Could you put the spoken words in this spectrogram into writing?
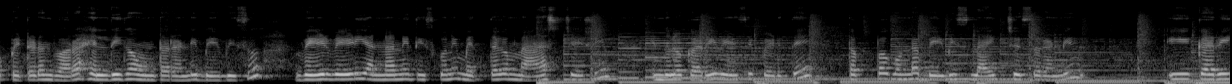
పెట్టడం ద్వారా హెల్తీగా ఉంటారండి బేబీస్. వేడి వేడి అన్నాన్ని తీసుకొని మెత్తగా మ్యాష్ చేసి ఇందులో కర్రీ వేసి పెడితే తప్పకుండా బేబీస్ లైక్ చేస్తారండి. ఈ కర్రీ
